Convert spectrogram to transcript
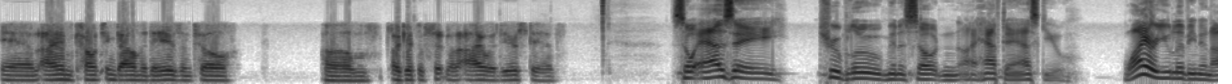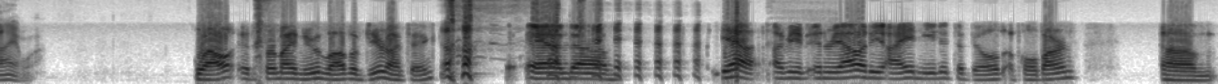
and I am counting down the days until um, I get to sit in an Iowa deer stand. So, as a true blue Minnesotan, I have to ask you, why are you living in Iowa? Well, it's for my new love of deer hunting. and um, yeah, I mean, in reality, I needed to build a pole barn. Um,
